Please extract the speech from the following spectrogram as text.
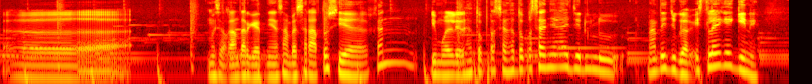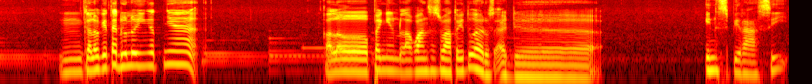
Uh, misalkan targetnya sampai 100 ya kan dimulai dari satu persen satu persennya aja dulu. Nanti juga istilahnya kayak gini. Hmm, kalau kita dulu ingetnya kalau pengen melakukan sesuatu itu harus ada inspirasi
